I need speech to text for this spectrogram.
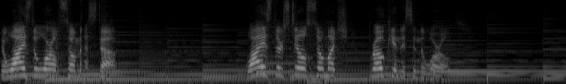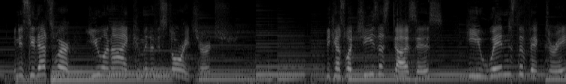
then why is the world so messed up? Why is there still so much brokenness in the world? And you see, that's where you and I come into the story, church. Because what Jesus does is he wins the victory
